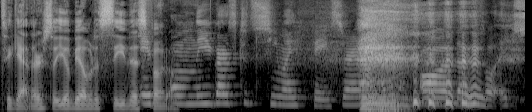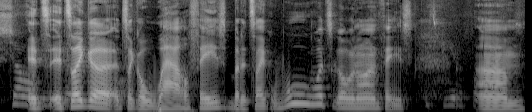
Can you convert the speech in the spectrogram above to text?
together, so you'll be able to see this if photo. only you guys could see my face right now. I'm of that photo. It's so. It's it's like a it's like a wow face, but it's like woo, what's going on face. It's beautiful. Um,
